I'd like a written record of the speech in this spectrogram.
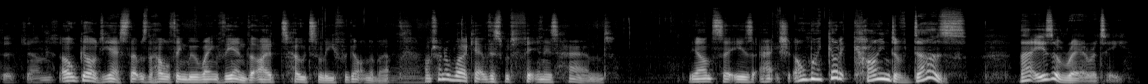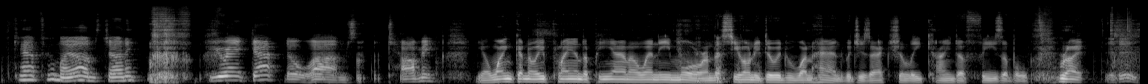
the jam? shop? Oh God, yes, that was the whole thing we were waiting for the end that I had totally forgotten about. I'm trying to work out if this would fit in his hand. The answer is actually. Oh my God, it kind of does. That is a rarity. Can't feel my arms, Johnny. you ain't got no arms, Tommy. You ain't gonna be playing the piano anymore unless you only do it with one hand, which is actually kind of feasible. Right. It is.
